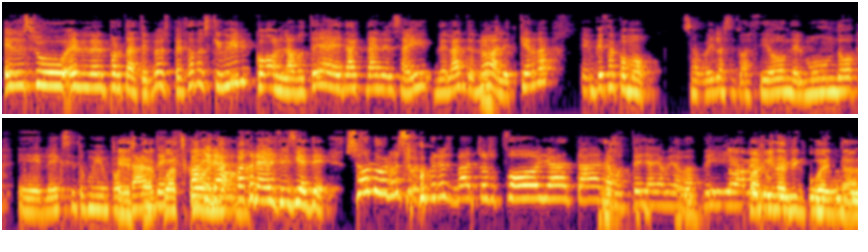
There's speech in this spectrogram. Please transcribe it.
en su, en el portátil, ¿no? Empezando a escribir con la botella de Jack Daniels ahí delante, ¿no? Sí. A la izquierda, empieza como, sabéis la situación del mundo, eh, el éxito muy importante. Página, página 17. Solo los hombres machos follan, tal, la botella ya media vacía. Página Lo que- 50.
